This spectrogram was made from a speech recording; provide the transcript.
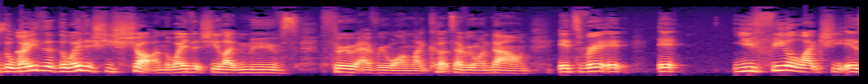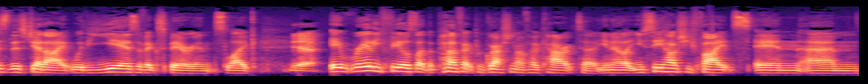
the way that the way that she's shot and the way that she like moves through everyone like cuts everyone down it's re- it it you feel like she is this jedi with years of experience like yeah, it really feels like the perfect progression of her character. You know, like you see how she fights in um,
